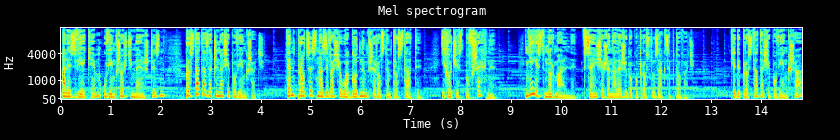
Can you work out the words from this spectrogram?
Ale z wiekiem, u większości mężczyzn, prostata zaczyna się powiększać. Ten proces nazywa się łagodnym przerostem prostaty i choć jest powszechny, nie jest normalny, w sensie, że należy go po prostu zaakceptować. Kiedy prostata się powiększa,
